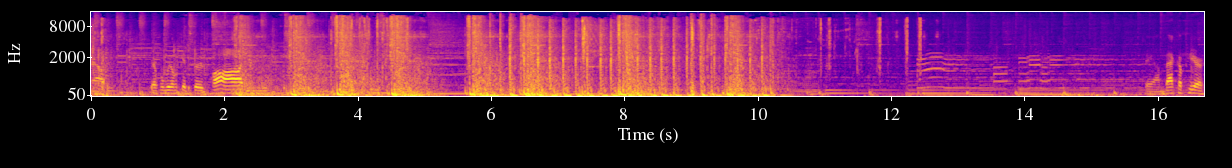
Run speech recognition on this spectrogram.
Now, careful we don't get third pod. Back up here.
